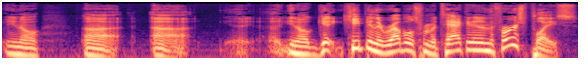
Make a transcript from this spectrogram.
you know, uh, uh, you know, get, keeping the rebels from attacking in the first place?"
